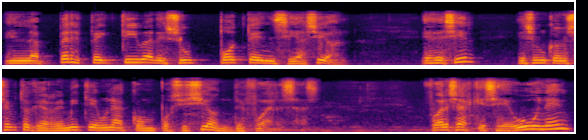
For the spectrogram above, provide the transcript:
en la perspectiva de su potenciación. Es decir, es un concepto que remite a una composición de fuerzas fuerzas que se unen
